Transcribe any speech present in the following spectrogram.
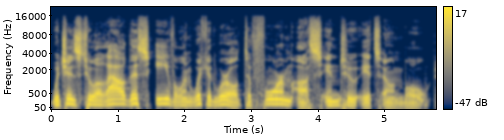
which is to allow this evil and wicked world to form us into its own mold.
